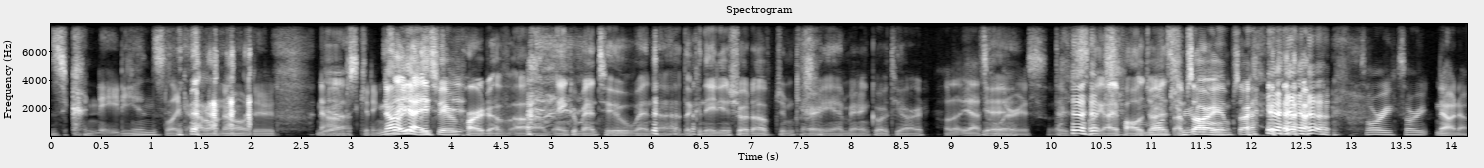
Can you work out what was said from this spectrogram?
is Canadians. Like, I don't know, dude. No, Yeah. I'm just kidding. Is No, yeah, it's- favorite it- part of um, Anchorman 2 when uh, the Canadians showed up, Jim Carrey and Marion Cotillard. Oh, yeah, it's Yeah, yeah. hilarious. They're just like, I apologize. I'm sorry. I'm sorry. sorry, sorry. No, no.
